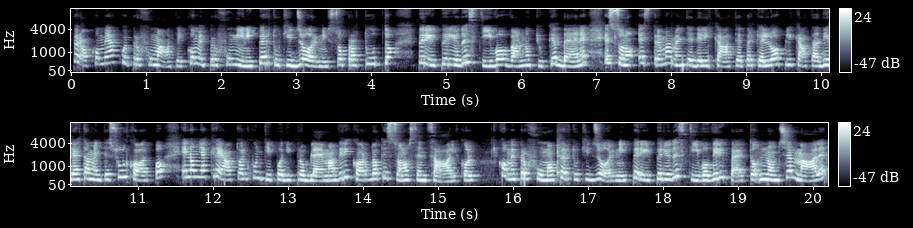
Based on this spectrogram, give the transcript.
però come acque profumate come profumini per tutti i giorni soprattutto per il periodo estivo vanno più che bene e sono estremamente delicate perché l'ho applicata direttamente sul corpo e non mi ha creato alcun tipo di problema. Vi ricordo che sono senza alcol come profumo per tutti i giorni. Per il periodo estivo vi ripeto non c'è male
